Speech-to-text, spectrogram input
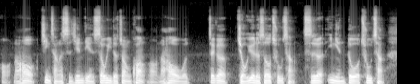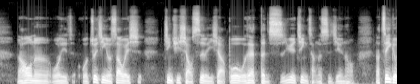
哦，然后进场的时间点、收益的状况哦，然后我这个九月的时候出场，吃了一年多出场，然后呢，我也我最近有稍微进去小试了一下，不过我在等十月进场的时间哦。那这个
